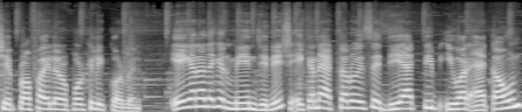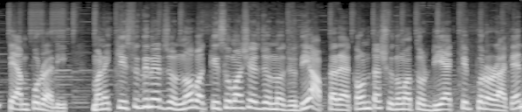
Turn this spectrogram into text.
সেই প্রোফাইলের ওপর ক্লিক করবেন। এইখানে দেখেন মেন জিনিস, এখানে একটা রয়েছে ডিঅ্যাক্টিভ ইউর অ্যাকাউন্ট টেম্পোরারি মানে কিছুদিনের জন্য বা কিছু মাসের জন্য যদি আপনার অ্যাকাউন্টটা শুধুমাত্র ডিঅ্যাক্টিভ করে রাখেন,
